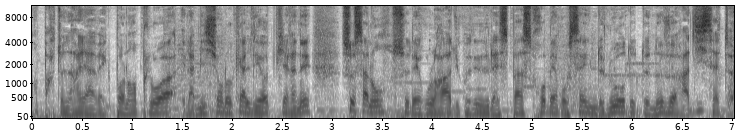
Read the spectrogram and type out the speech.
En partenariat avec Pôle emploi et la mission locale des Hautes-Pyrénées, ce salon se déroulera du côté de l'espace Robert Hossein de Lourdes de 9h à 17h.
